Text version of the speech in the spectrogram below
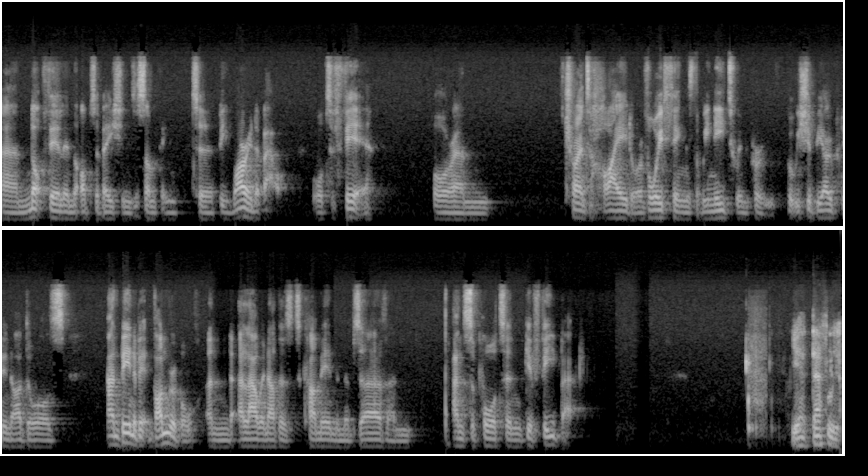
and not feeling that observations are something to be worried about or to fear, or um, trying to hide or avoid things that we need to improve. But we should be opening our doors and being a bit vulnerable and allowing others to come in and observe and and support and give feedback. Yeah, definitely.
